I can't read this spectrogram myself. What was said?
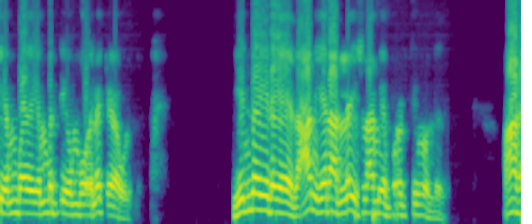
எண்பது எண்பத்தி ஒன்பதுல கீழே விழுந்து. இந்த இடையே தான் ஈரான்ல இஸ்லாமிய புரட்சியும் வந்தது. ஆக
